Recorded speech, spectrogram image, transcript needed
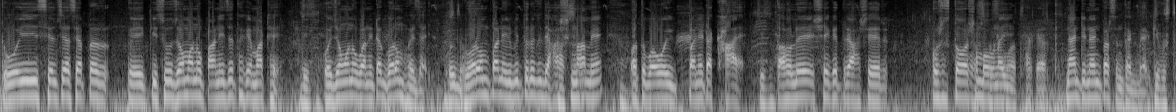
তো ওই সেলসিয়াসে আপনার এই কিছু জমানো পানি যে থাকে মাঠে। ওই জমানো পানিটা গরম হয়ে যায়। ওই গরম পানির ভিতরে যদি হাঁস নামে অথবা ওই পানিটা খায়। তাহলে সেক্ষেত্রে হাঁসের অসুস্থ হওয়ার সম্ভাবনাই সম্ভাবনা থাকে আর কি। নাইনটি নাইন পার্সেন্ট থাকবে আর কি বুঝতে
